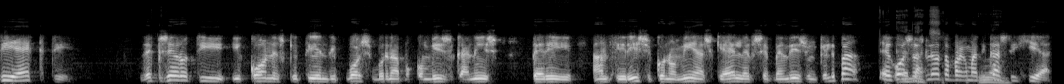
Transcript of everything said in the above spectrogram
26η. Δεν ξέρω τι εικόνες και τι εντυπώσεις μπορεί να αποκομίζει κανείς περί ανθυρής οικονομίας και έλευσης επενδύσεων κλπ. Εγώ σας Εντάξει, λέω τα πραγματικά ναι. στοιχεία.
